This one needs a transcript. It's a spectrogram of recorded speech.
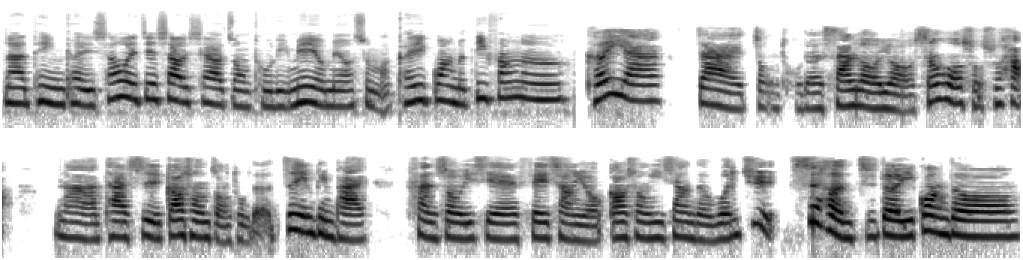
那听可以稍微介绍一下总图里面有没有什么可以逛的地方呢？可以啊，在总图的三楼有生活手书号，那它是高雄总图的自营品牌，贩售一些非常有高雄意象的文具，是很值得一逛的哦。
